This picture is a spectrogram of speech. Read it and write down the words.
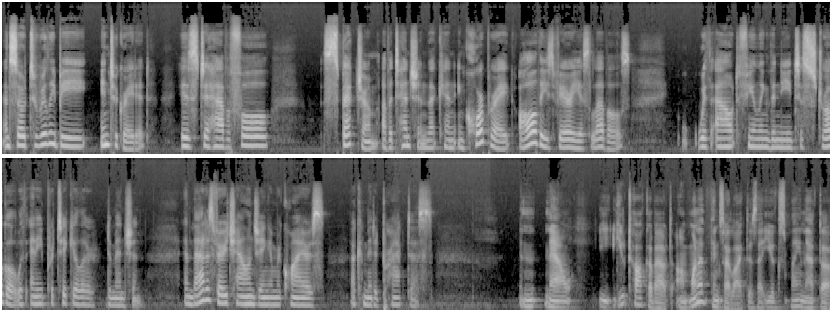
And so to really be integrated is to have a full spectrum of attention that can incorporate all these various levels without feeling the need to struggle with any particular dimension. And that is very challenging and requires a committed practice. Now, you talk about um, one of the things I liked is that you explain that uh,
